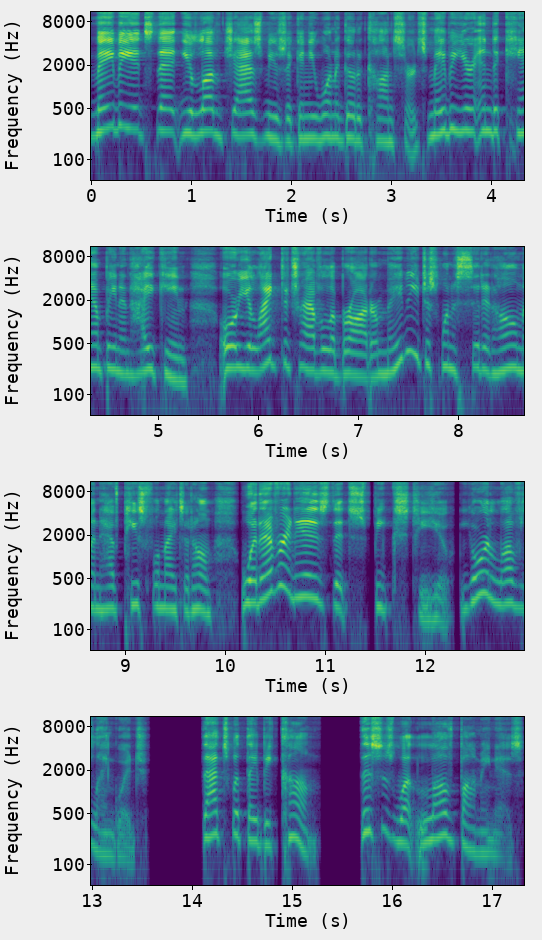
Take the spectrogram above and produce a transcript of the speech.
Maybe it's that you love jazz music and you want to go to concerts. Maybe you're into camping and hiking, or you like to travel abroad, or maybe you just want to sit at home and have peaceful nights at home. Whatever it is that speaks to you, your love language, that's what they become. This is what love bombing is.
